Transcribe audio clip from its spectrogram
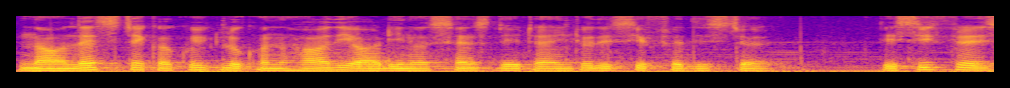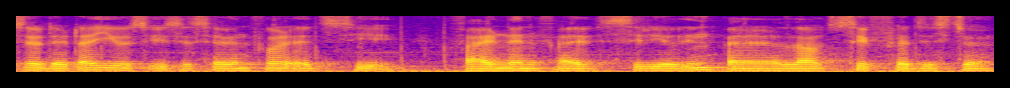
Now let's take a quick look on how the Arduino sends data into the shift register. The shift register that I use is a 74HC595 serial in parallel shift register.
